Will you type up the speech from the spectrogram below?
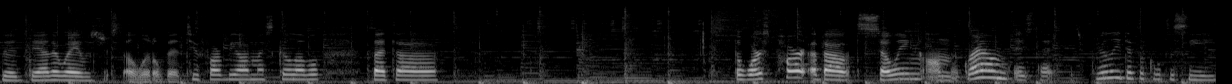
the, the other way was just a little bit too far beyond my skill level, but, uh, the worst part about sewing on the ground is that it's really difficult to see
